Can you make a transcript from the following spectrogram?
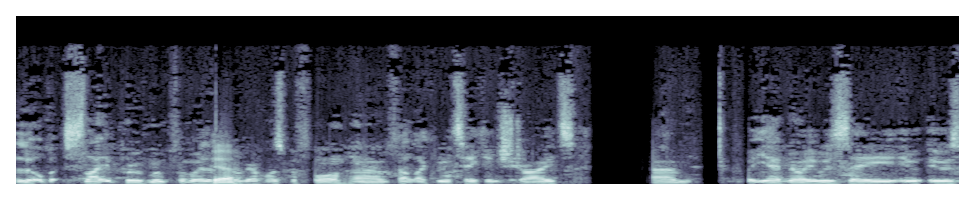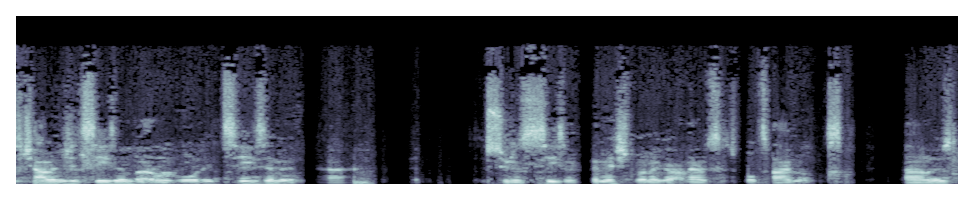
a little bit slight improvement from where the Yeah. program was before. Um, felt like we were taking strides. Um, but yeah, no, it was a it, it was a challenging season, but a rewarding season. And uh, as soon as the season finished, when I got announced as full time, it was um, it was a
